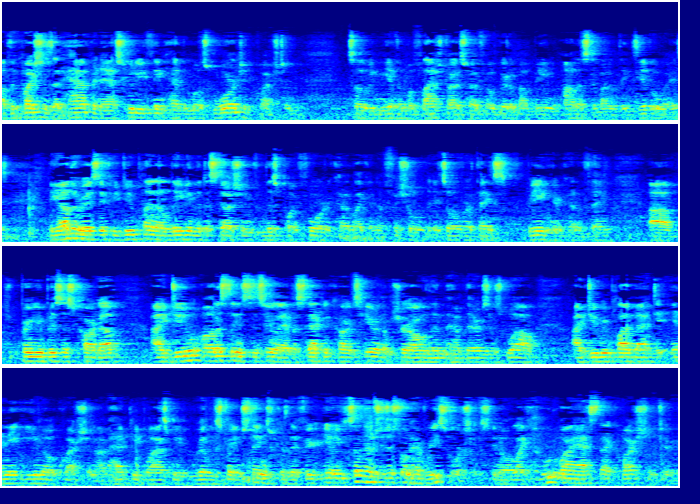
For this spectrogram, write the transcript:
of the questions that have been asked, who do you think had the most warranted question? So that we can give them a flash drive so I feel good about being honest about these giveaways. The other is if you do plan on leaving the discussion from this point forward, kind of like an official, it's over, thanks for being here kind of thing, uh, bring your business card up. I do honestly and sincerely have a stack of cards here, and I'm sure all of them have theirs as well. I do reply back to any email question. I've had people ask me really strange things because they figure, you know, sometimes you just don't have resources. You know, like who do I ask that question to?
